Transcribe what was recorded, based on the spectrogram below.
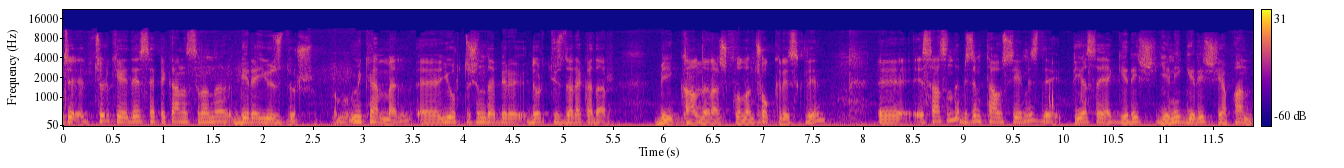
T- Türkiye'de SPK'nın sınırı 1'e 100'dür. Mükemmel. E, yurt dışında 1'e 400'lere kadar bir kaldıraç kullan çok riskli. E, esasında bizim tavsiyemiz de piyasaya giriş, yeni giriş yapan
